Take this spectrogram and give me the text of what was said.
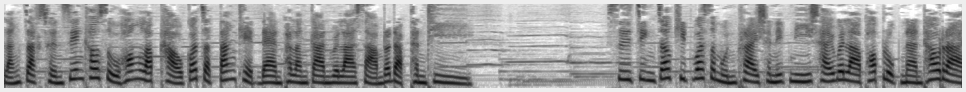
หลังจากเฉินเซี่ยงเข้าสู่ห้องลับเขาก็จัดตั้งเขตแดนพลังการเวลาสามระดับทันที ซือจริงเจ้าคิดว่าสมุนไพรชนิดนี้ใช้เวลาเพาะปลูกนานเท่าไหร่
